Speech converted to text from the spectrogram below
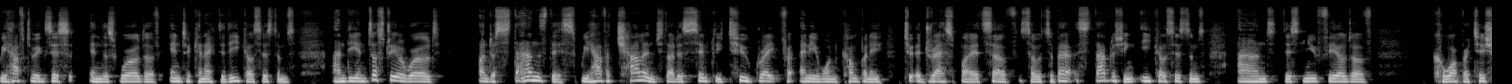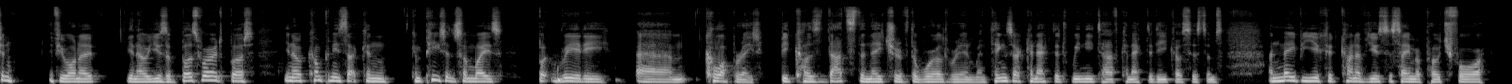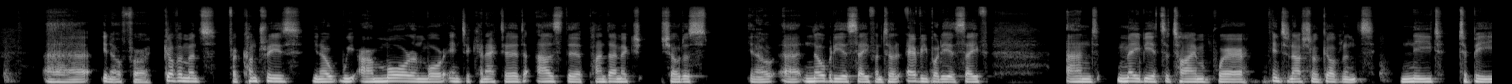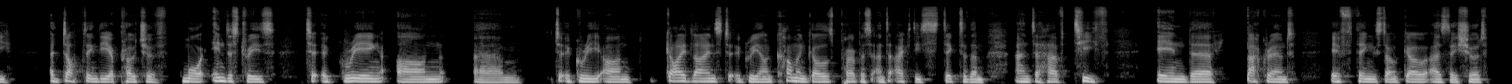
we have to exist in this world of interconnected ecosystems. And the industrial world understands this. We have a challenge that is simply too great for any one company to address by itself. So it's about establishing ecosystems and this new field of cooperation, if you want to, you know, use a buzzword, but you know, companies that can compete in some ways, but really um, cooperate because that's the nature of the world we're in. When things are connected, we need to have connected ecosystems, and maybe you could kind of use the same approach for uh, you know, for governments, for countries, you know, we are more and more interconnected as the pandemic sh- showed us, you know, uh, nobody is safe until everybody is safe. And maybe it's a time where international governments need to be adopting the approach of more industries to agreeing on um, to agree on guidelines, to agree on common goals, purpose, and to actually stick to them and to have teeth in the background if things don't go as they should.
